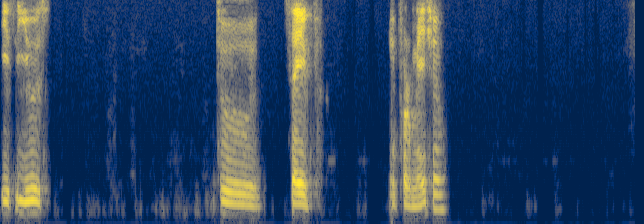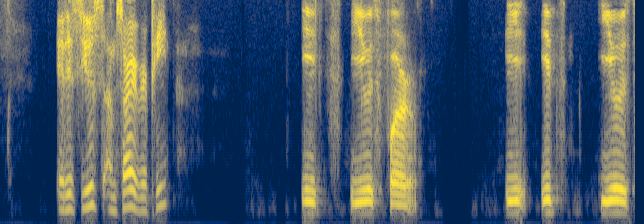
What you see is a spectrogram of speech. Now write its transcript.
is used to save information. It is used, I'm sorry, repeat. It's used for it, it's used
